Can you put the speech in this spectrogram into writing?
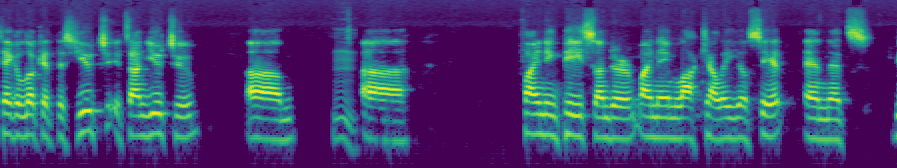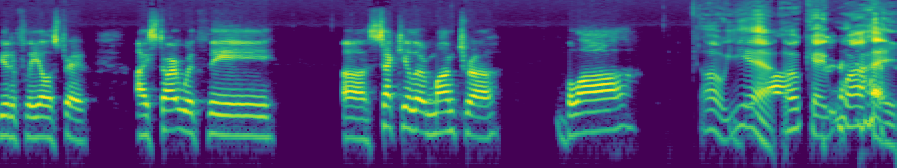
take a look at this YouTube. It's on YouTube. Um, Hmm. uh, Finding Peace under my name, Loch Kelly. You'll see it, and that's beautifully illustrated. I start with the uh, secular mantra, blah. Oh yeah. Okay. Why?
